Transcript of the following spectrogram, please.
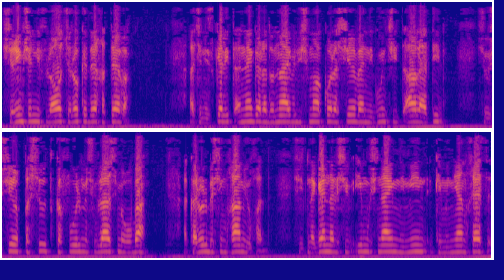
שירים של נפלאות שלא כדרך הטבע, עד שנזכה להתענג על אדוני ולשמוע כל השיר והניגון שיתאר לעתיד, שהוא שיר פשוט, כפול, משולש, מרובע, הכלול בשמך המיוחד, שהתנגן על שבעים ושניים נימין כמניין חסד.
